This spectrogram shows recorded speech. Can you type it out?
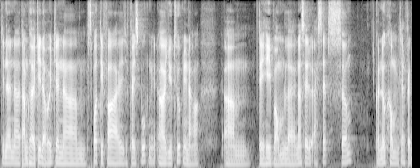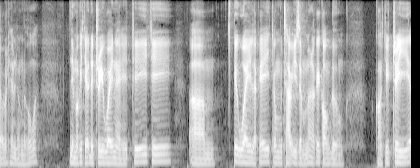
Cho nên uh, tạm thời trí đổi trên uh, Spotify, Facebook, này, uh, YouTube này nọ. Um, thì hy vọng là nó sẽ được accept sớm còn nếu không chắc phải đổi thêm lần nữa quá. Nhưng mà cái chữ the tree way này trí trí um, cái way là cái trong Taoism đó là cái con đường. Còn chữ tree á,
